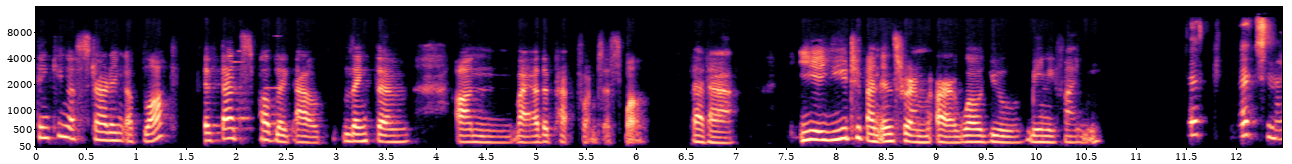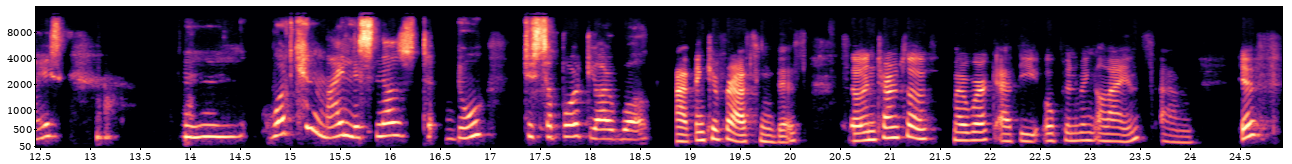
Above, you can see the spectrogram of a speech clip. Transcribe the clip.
thinking of starting a blog. If that's public, I'll link them on my other platforms as well. But uh, YouTube and Instagram are where you mainly find me. That that's nice. Mm, what can my listeners t- do to support your work? Uh, thank you for asking this. So, in terms of my work at the Open Wing Alliance, um, if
